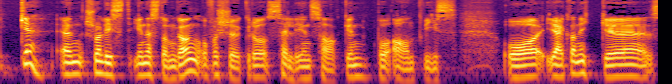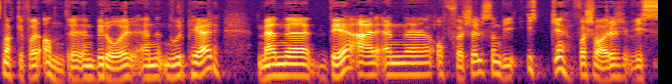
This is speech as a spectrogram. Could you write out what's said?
ikke en journalist i neste omgang og forsøker å selge inn saken på annet vis. Og Jeg kan ikke snakke for andre byråer enn NorPR, men eh, det er en eh, oppførsel som vi ikke forsvarer hvis,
